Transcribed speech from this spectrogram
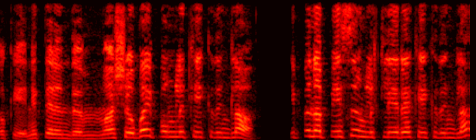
ஓகே நித்யானந்தம் மா ஷோபா இப்போ உங்களுக்கு கேக்குதுங்களா? இப்போ நான் பேச உங்களுக்கு கிளியரா கேக்குதுங்களா?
